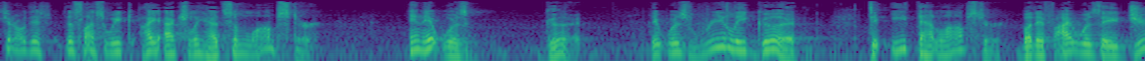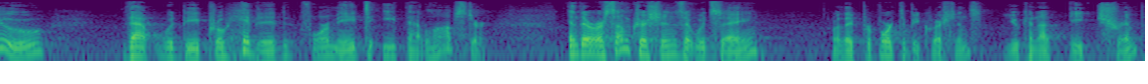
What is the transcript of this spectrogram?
you know, this, this last week I actually had some lobster and it was good. It was really good to eat that lobster. But if I was a Jew, that would be prohibited for me to eat that lobster. And there are some Christians that would say, or they purport to be Christians, you cannot eat shrimp,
